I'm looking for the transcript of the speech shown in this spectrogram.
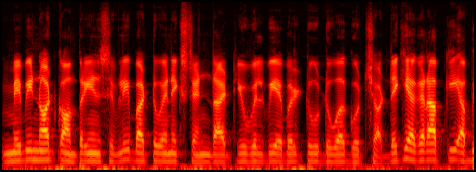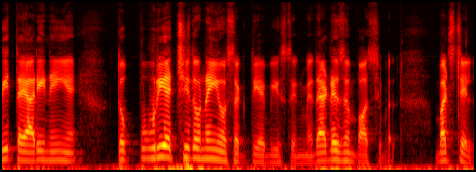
be not comprehensively but to an extent that you will be able to do a good shot देखिए, अगर आपकी अभी तैयारी नहीं है तो पूरी अच्छी तो नहीं हो सकती है बीस दिन में। That is impossible but still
